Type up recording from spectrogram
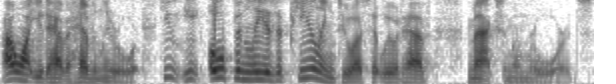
I want you to have a heavenly reward. He, he openly is appealing to us that we would have maximum rewards.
